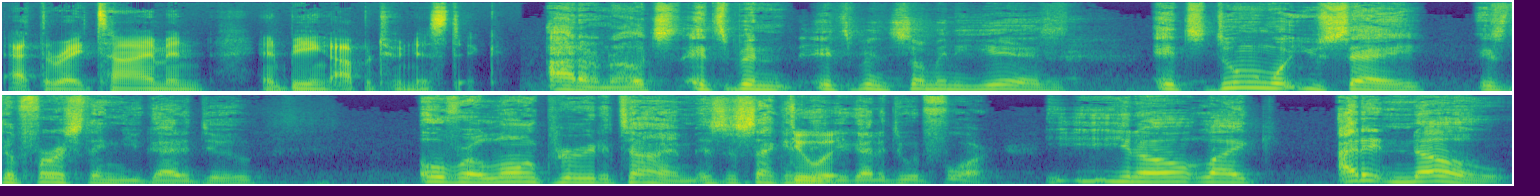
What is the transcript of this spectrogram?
at the right time and and being opportunistic. I don't know. It's it's been it's been so many years it's doing what you say is the first thing you got to do over a long period of time is the second do thing it. you got to do it for. Y- you know, like I didn't know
